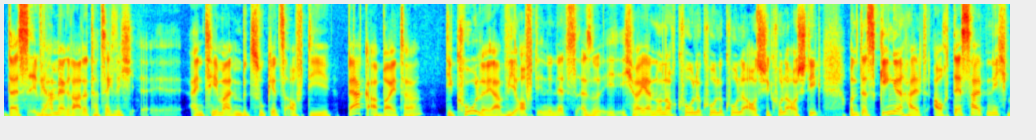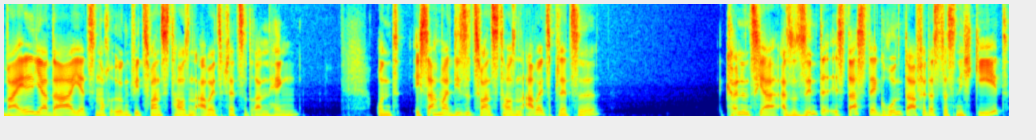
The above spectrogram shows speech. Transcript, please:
das, wir haben ja gerade tatsächlich äh, ein Thema in Bezug jetzt auf die Bergarbeiter, die Kohle, ja, wie oft in den letzten, also ich, ich höre ja nur noch Kohle, Kohle, Kohleausstieg, Kohleausstieg und das ginge halt auch deshalb nicht, weil ja da jetzt noch irgendwie 20.000 Arbeitsplätze dranhängen. Und ich sag mal, diese 20.000 Arbeitsplätze können es ja, also sind, ist das der Grund dafür, dass das nicht geht?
